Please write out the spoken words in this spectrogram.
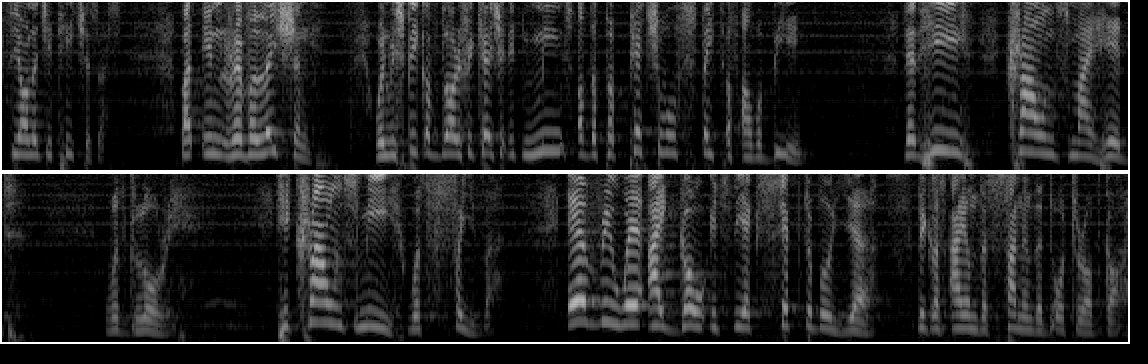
theology teaches us. But in Revelation, when we speak of glorification, it means of the perpetual state of our being. That He crowns my head with glory, He crowns me with favor. Everywhere I go, it's the acceptable year because I am the son and the daughter of God.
